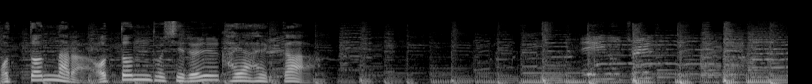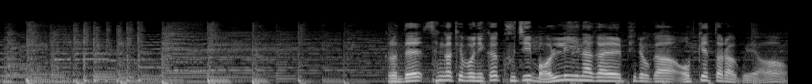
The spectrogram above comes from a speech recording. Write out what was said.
어떤 나라, 어떤 도시를 가야 할까? 그런데 생각해보니까 굳이 멀리 나갈 필요가 없겠더라고요.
